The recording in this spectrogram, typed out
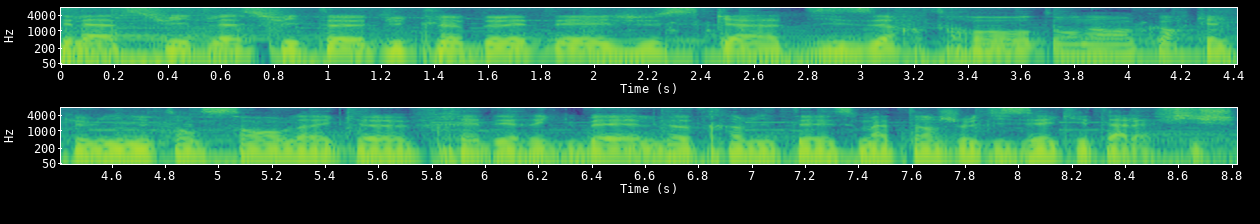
C'est la suite, la suite euh, du club de l'été jusqu'à 10h30. On a encore quelques minutes ensemble avec euh, Frédéric Bell, notre invité ce matin, je le disais, qui est à l'affiche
